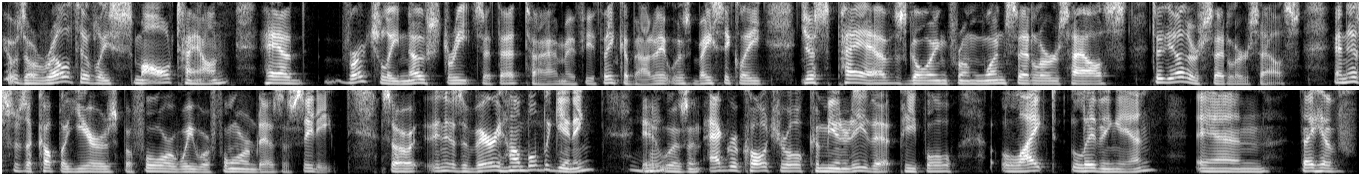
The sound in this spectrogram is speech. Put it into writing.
It was a relatively small town, had virtually no streets at that time. If you think about it, it was basically just paths going from one settler's house to the other settler's house. And this was a couple of years before we were formed as a city. So it was a very humble beginning. Mm-hmm. It was an agricultural community that people liked living in, and they have.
